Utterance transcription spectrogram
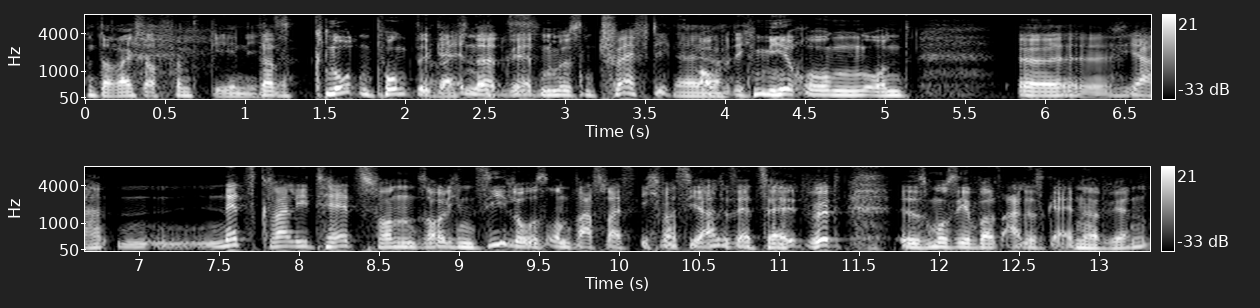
Und da reicht auch 5G nicht. Dass ne? Knotenpunkte Da geändert nix. werden müssen, Traffic-Optimierung Ja, ja. und äh, ja, N- Netzqualitäts von solchen Silos und was weiß ich, was hier alles erzählt wird. Es muss jedenfalls alles geändert werden.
